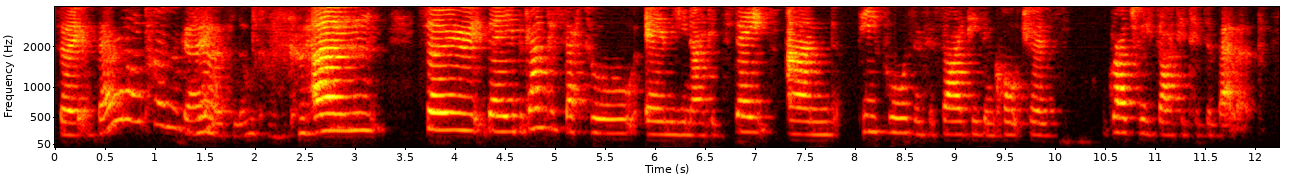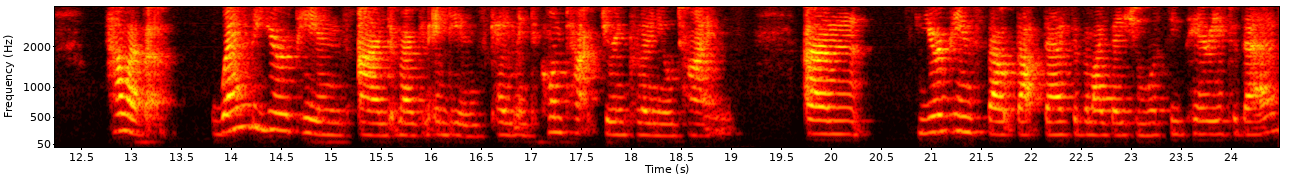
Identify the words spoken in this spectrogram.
So a very long time ago. Yeah, it's a long time ago. Um, so they began to settle in the United States, and peoples and societies and cultures gradually started to develop. However, when the Europeans and American Indians came into contact during colonial times, um, Europeans felt that their civilization was superior to theirs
